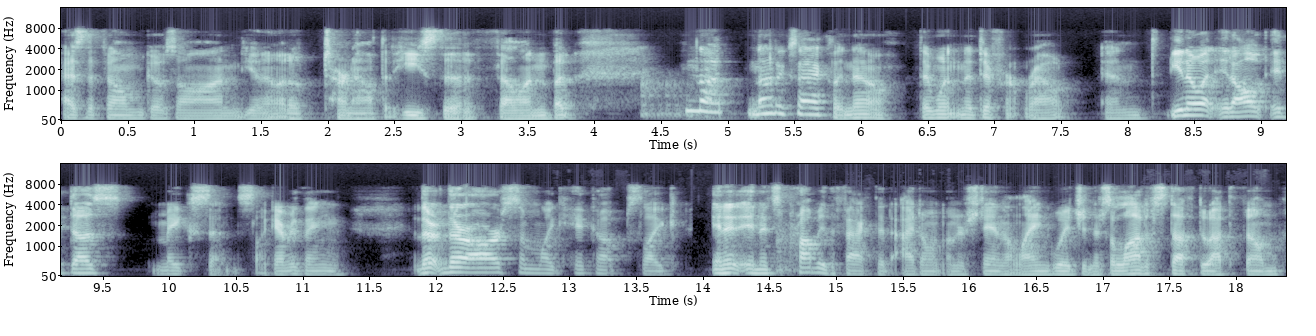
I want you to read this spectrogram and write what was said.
as the film goes on, you know, it'll turn out that he's the villain, but not not exactly. No, they went in a different route and you know what? It all it does make sense. Like everything there there are some like hiccups like and it and it's probably the fact that I don't understand the language and there's a lot of stuff throughout the film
